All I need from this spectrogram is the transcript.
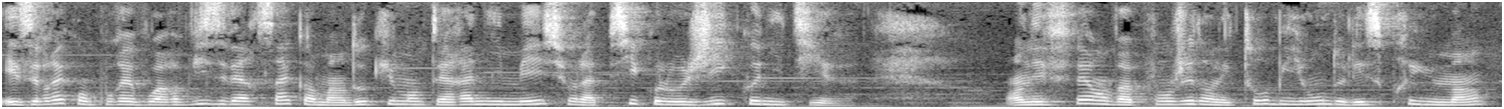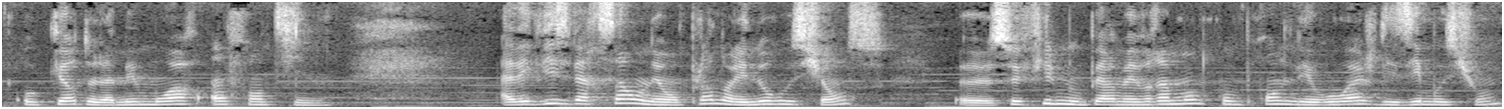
Et c'est vrai qu'on pourrait voir vice versa comme un documentaire animé sur la psychologie cognitive. En effet, on va plonger dans les tourbillons de l'esprit humain au cœur de la mémoire enfantine. Avec Vice Versa, on est en plein dans les neurosciences. Euh, ce film nous permet vraiment de comprendre les rouages des émotions.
